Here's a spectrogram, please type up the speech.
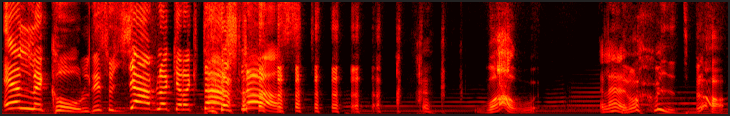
eller cool. Det är så jävla karaktärslöst. Wow! Eller hur? Det var skitbra.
